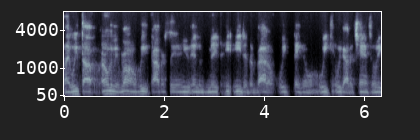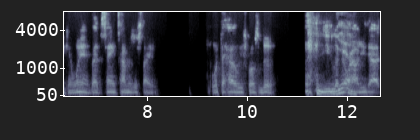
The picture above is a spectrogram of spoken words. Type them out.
Like we thought, don't get me wrong, we obviously in you in the heat of the battle, we thinking we can, we got a chance and we can win. But at the same time, it's just like, what the hell are we supposed to do? you look yeah. around, you got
